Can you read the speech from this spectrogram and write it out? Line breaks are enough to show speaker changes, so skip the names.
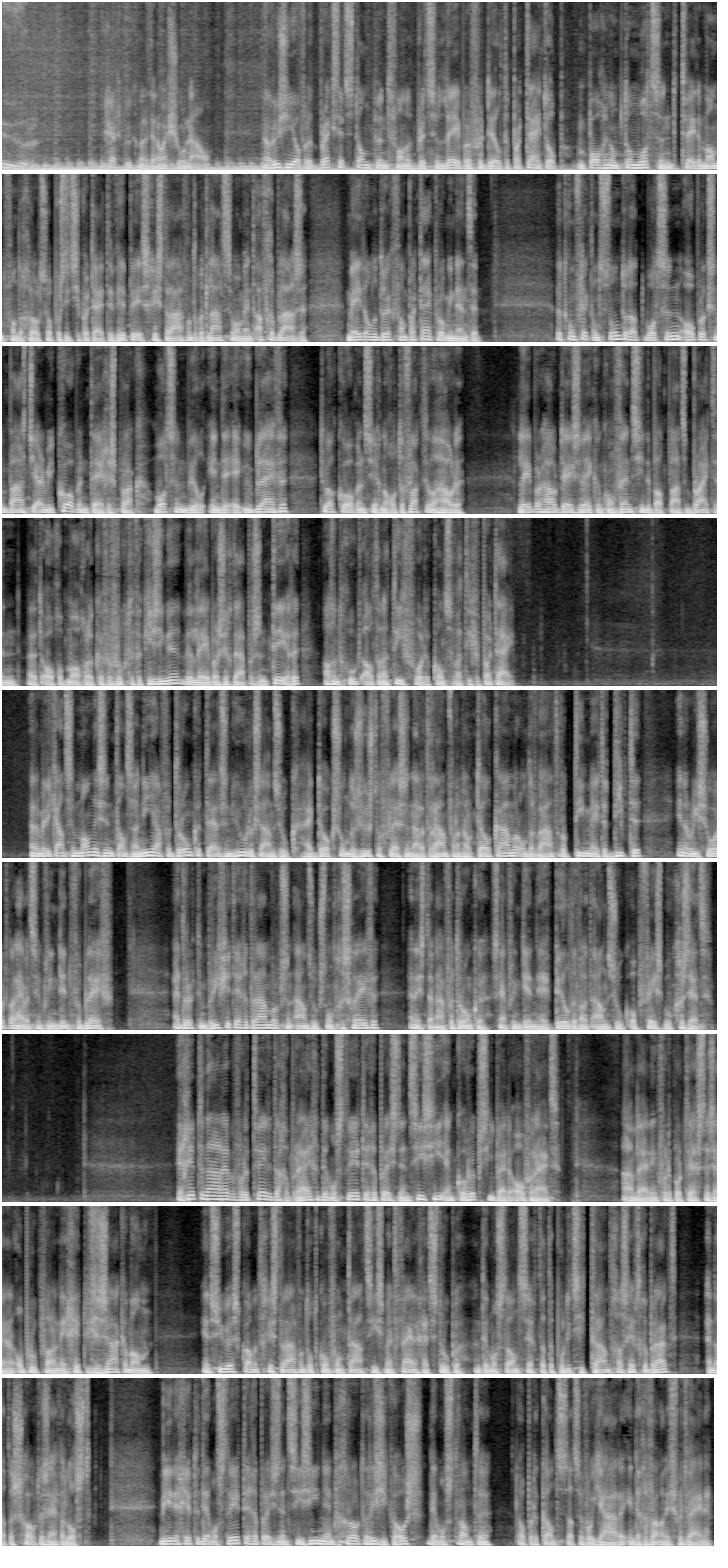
uur. Gert Kluk met het NOS Journaal. Een ruzie over het brexit-standpunt van het Britse Labour verdeelt de partijtop. Een poging om Tom Watson, de tweede man van de grootste oppositiepartij, te wippen... is gisteravond op het laatste moment afgeblazen. Mede onder druk van partijprominenten. Het conflict ontstond doordat Watson openlijk zijn baas Jeremy Corbyn tegensprak. Watson wil in de EU blijven, terwijl Corbyn zich nog op de vlakte wil houden... Labour houdt deze week een conventie in de badplaats Brighton. Met het oog op mogelijke vervroegde verkiezingen wil Labour zich daar presenteren als een goed alternatief voor de conservatieve partij. Een Amerikaanse man is in Tanzania verdronken tijdens een huwelijksaanzoek. Hij dook zonder zuurstofflessen naar het raam van een hotelkamer onder water op 10 meter diepte in een resort waar hij met zijn vriendin verbleef. Hij drukte een briefje tegen het raam waarop zijn aanzoek stond geschreven en is daarna verdronken. Zijn vriendin heeft beelden van het aanzoek op Facebook gezet. Egyptenaren hebben voor de tweede dag op rij gedemonstreerd tegen president Sisi en corruptie bij de overheid. Aanleiding voor de protesten zijn een oproep van een Egyptische zakenman. In Suez kwam het gisteravond tot confrontaties met veiligheidstroepen. Een demonstrant zegt dat de politie traangas heeft gebruikt en dat er schoten zijn gelost. Wie in Egypte demonstreert tegen president Sisi neemt grote risico's. Demonstranten lopen de kans dat ze voor jaren in de gevangenis verdwijnen.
